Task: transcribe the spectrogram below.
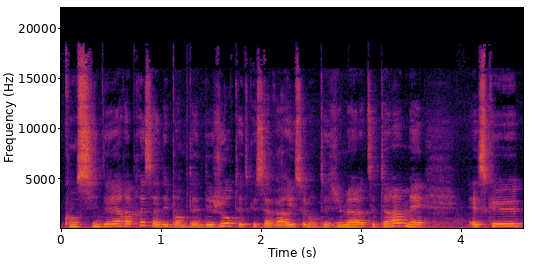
considères. Après, ça dépend peut-être des jours, peut-être que ça varie selon tes humeurs, etc. Mais est-ce que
